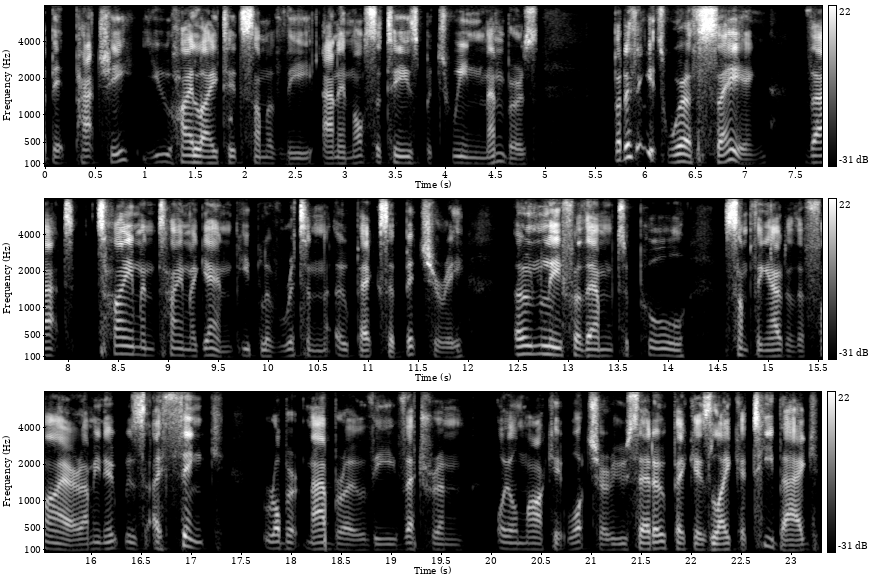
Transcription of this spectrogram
a bit patchy. You highlighted some of the animosities between members, but I think it's worth saying that time and time again, people have written OPEC's obituary only for them to pull something out of the fire. I mean, it was, I think, Robert Mabro, the veteran oil market watcher, who said OPEC is like a tea bag.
